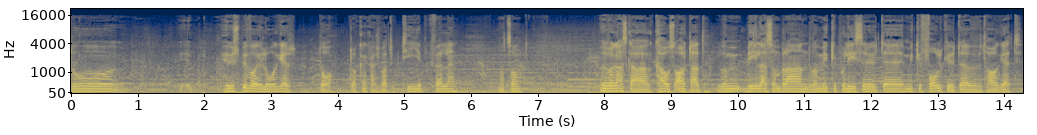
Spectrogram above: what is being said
då... Husby var i lågor då. Klockan kanske var typ tio på kvällen. Något sånt. Det var ganska kaosartat. Det var bilar som brann, det var mycket poliser ute, mycket folk ute överhuvudtaget.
